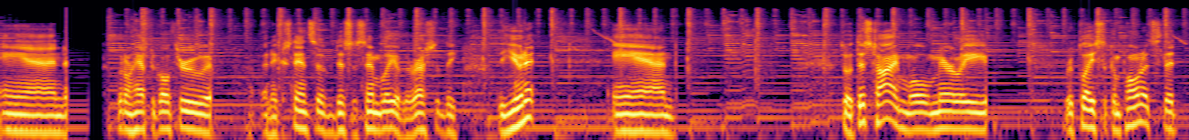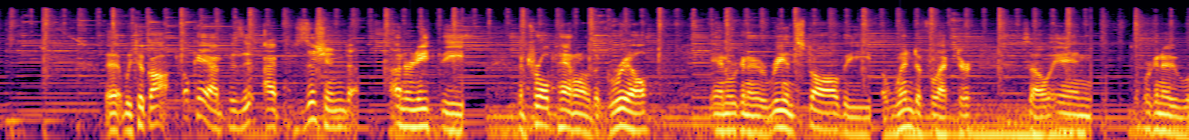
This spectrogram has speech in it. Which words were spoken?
and we don't have to go through an extensive disassembly of the rest of the, the unit. And so at this time, we'll merely replace the components that, that we took off. Okay, I'm, posi i positioned underneath the control panel of the grill and we're going to reinstall the wind deflector. So, and we're going to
